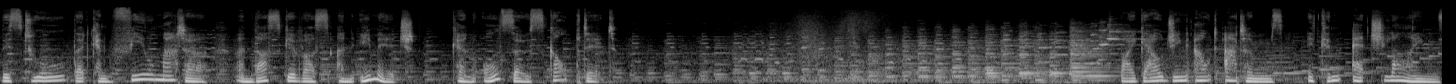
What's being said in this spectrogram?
This tool that can feel matter and thus give us an image can also sculpt it. By gouging out atoms, it can etch lines.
